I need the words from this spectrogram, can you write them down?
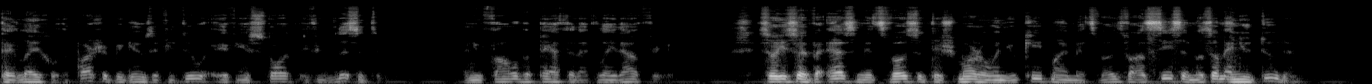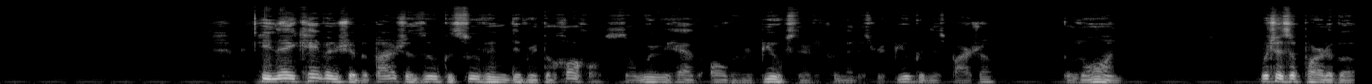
telechu." The parsha begins if you do, if you start, if you listen to me, and you follow the path that I've laid out for you. So he said, V'es mitzvos tishmoro, and you keep my mitzvos, v'asisa and you do them. Hine keven shebeparsha zu kesuvim divri. So we have all the rebukes. There's a tremendous rebuke in this parsha. Goes on which is a part of a,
